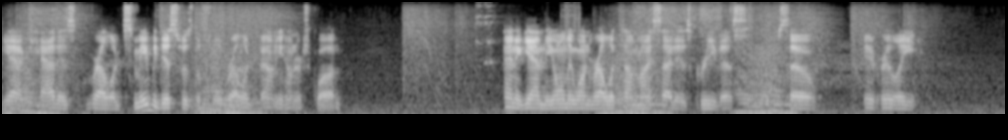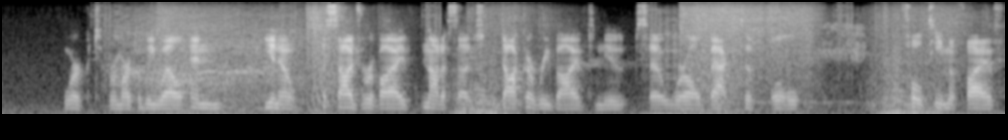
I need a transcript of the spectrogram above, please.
Yeah, Cad is relic. So maybe this was the full relic bounty hunter squad. And again, the only one relic on my side is Grievous. So it really worked remarkably well. And you know, Asajj revived, not Asajj, Daka revived Nute, so we're all back to full, full team of five.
